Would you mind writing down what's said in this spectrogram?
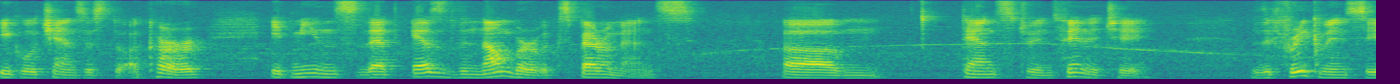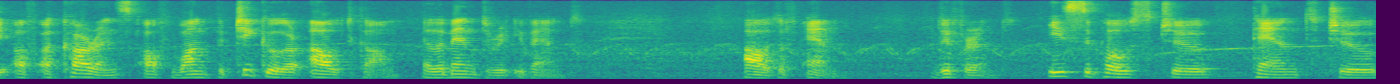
equal chances to occur, it means that as the number of experiments um, tends to infinity, the frequency of occurrence of one particular outcome, elementary event, out of n, different, is supposed to tend to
